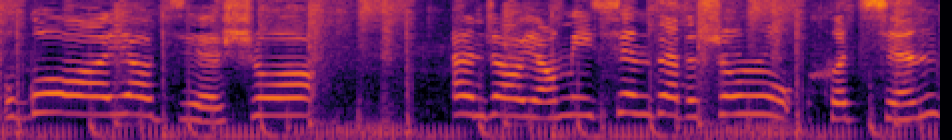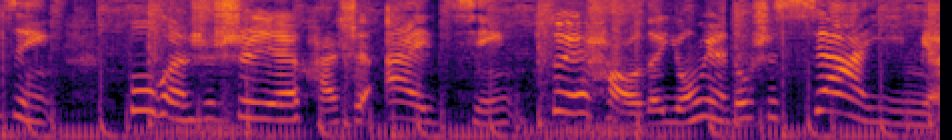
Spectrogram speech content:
不过要解说，按照杨幂现在的收入和前景，不管是事业还是爱情，最好的永远都是下一秒。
